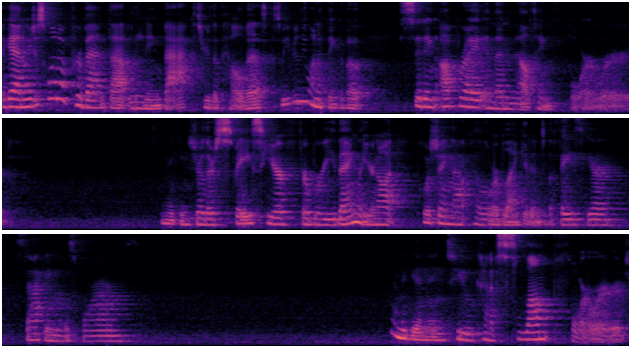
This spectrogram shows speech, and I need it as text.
Again, we just want to prevent that leaning back through the pelvis because we really want to think about sitting upright and then melting forward. Making sure there's space here for breathing, that you're not pushing that pillow or blanket into the face here, stacking those forearms. And beginning to kind of slump forward.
